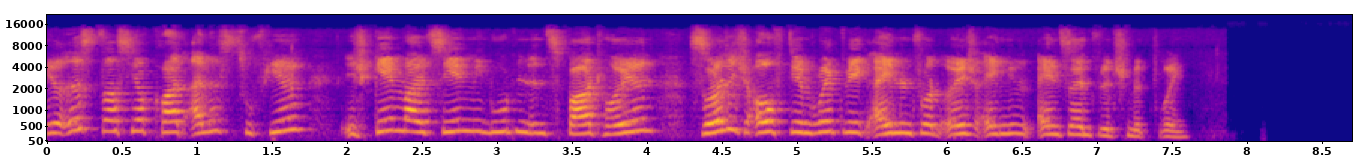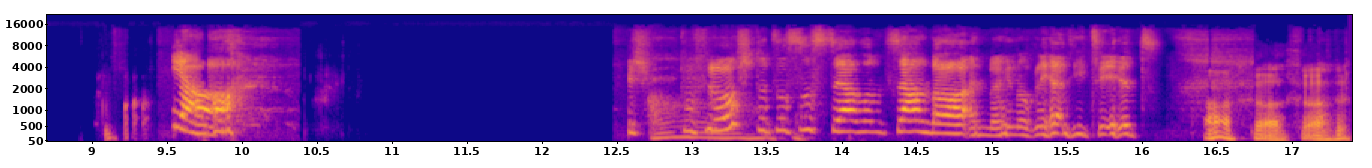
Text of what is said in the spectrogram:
mir ist das hier gerade alles zu viel. Ich gehe mal zehn Minuten ins Bad heulen. Soll ich auf dem Rückweg einen von euch ein, ein Sandwich mitbringen? Ja. Ich Ah. befürchte, das ist sehr, sehr nah an meiner Realität. Ach, ach, ach.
